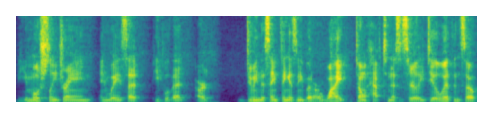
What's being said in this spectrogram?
be emotionally drained in ways that people that are doing the same thing as me but are white don't have to necessarily deal with, and so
